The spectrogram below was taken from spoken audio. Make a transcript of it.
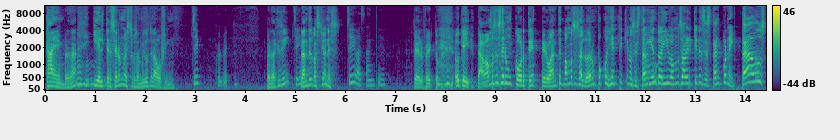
caen, ¿verdad? Y el tercero, nuestros amigos de la OFIN. Sí, correcto. ¿Verdad que sí? Sí. Grandes bastiones. Sí, bastante. Perfecto. Ok, va, vamos a hacer un corte, pero antes vamos a saludar un poco de gente que nos está viendo ahí. Vamos a ver quiénes están conectados.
